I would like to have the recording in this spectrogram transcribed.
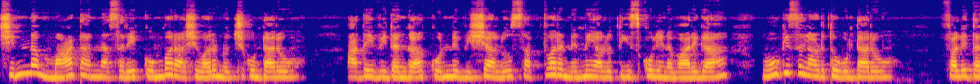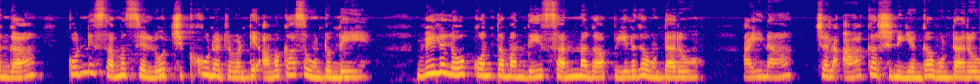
చిన్న మాట అన్నా సరే కుంభరాశి వారు నొచ్చుకుంటారు. అదేవిధంగా కొన్ని విషయాలు సత్వర నిర్ణయాలు తీసుకోలేని వారిగా ఊగిసలాడుతూ ఉంటారు. ఫలితంగా కొన్ని సమస్యల్లో చిక్కుకున్నటువంటి అవకాశం ఉంటుంది. వీళ్ళలో కొంతమంది సన్నగా పీలగా ఉంటారు. అయినా చాలా ఆకర్షణీయంగా ఉంటారు.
